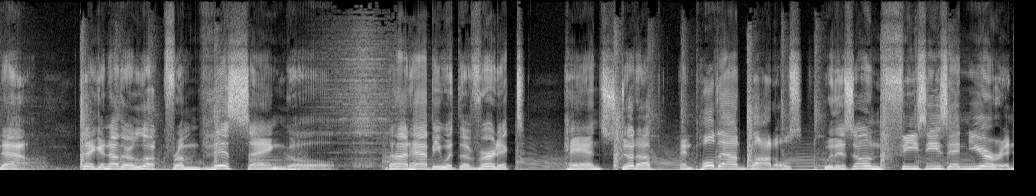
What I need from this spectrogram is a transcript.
Now, take another look from this angle. Not happy with the verdict, Han stood up and pulled out bottles with his own feces and urine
